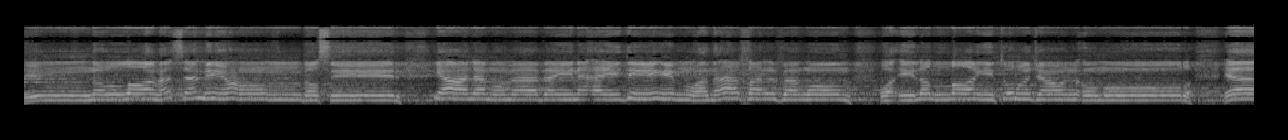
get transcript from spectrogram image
إن الله سميع بصير. يعلم ما بين أيديهم وما خلفهم وإلى الله ترجع الأمور. يا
